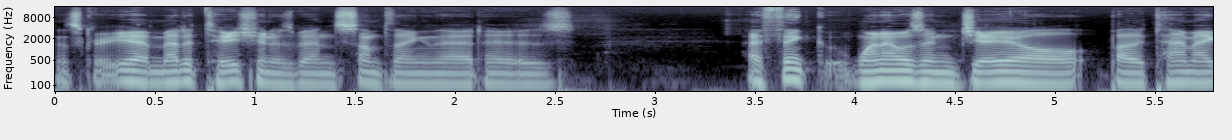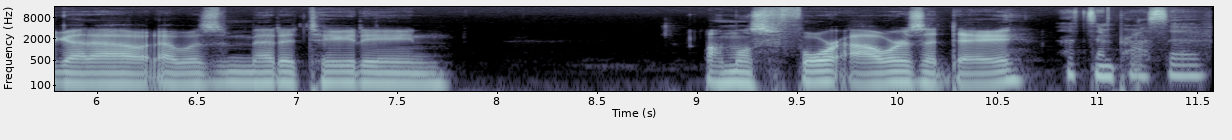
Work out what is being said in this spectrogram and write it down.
That's great. Yeah, meditation has been something that has I think when I was in jail, by the time I got out, I was meditating almost 4 hours a day that's impressive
